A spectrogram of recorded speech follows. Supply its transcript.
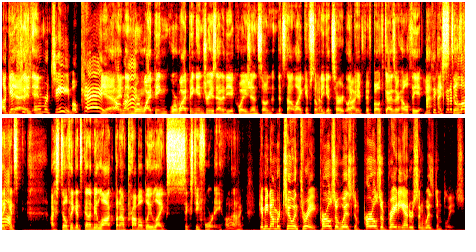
against yeah, his and, former team. Okay. Yeah, and, right. and, we're wiping we're wiping injuries out of the equation, so it's not like if somebody yeah. gets hurt. Like right. if, if both guys are healthy, you I, I still think it's I still think it's going to be locked, but I'm probably like 60-40 All right. Give me number two and three. Pearls of wisdom. Pearls of Brady Henderson wisdom, please.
